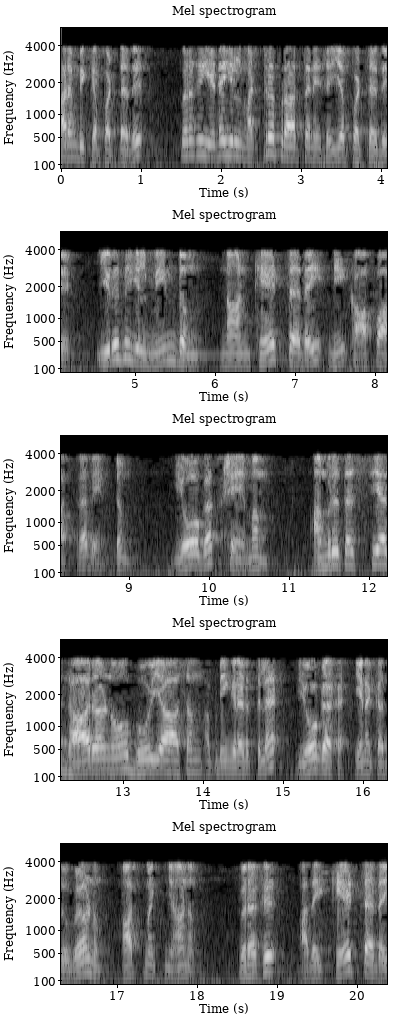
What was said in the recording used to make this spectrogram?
ஆரம்பிக்கப்பட்டது பிறகு இடையில் மற்ற பிரார்த்தனை செய்யப்பட்டது இறுதியில் மீண்டும் நான் கேட்டதை நீ காப்பாற்ற வேண்டும். யோக க்ஷேமம் அமிர்தசிய தாரணோ பூயாசம் அப்படிங்கிற இடத்துல யோக எனக்கு அது வேணும் ஆத்ம ஞானம் பிறகு அதை கேட்டதை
